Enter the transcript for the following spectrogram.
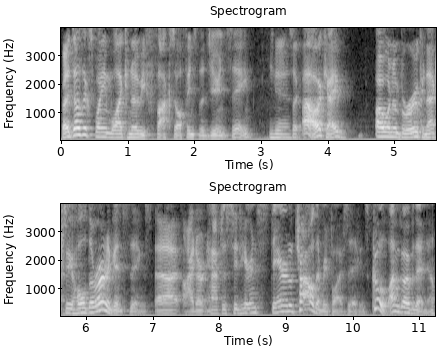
But it does explain why Kenobi fucks off into the Dune Sea. Yeah. It's like, oh, okay. Owen and Beru can actually hold their own against things. Uh, I don't have to sit here and stare at a child every five seconds. Cool, I'm going over there now.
